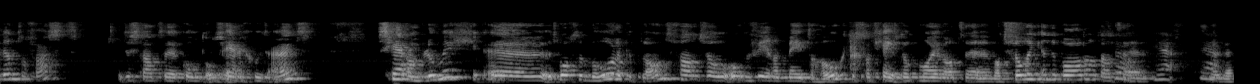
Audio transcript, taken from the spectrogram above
wintervast. Dus dat komt ons erg goed uit. Schermbloemig. het wordt een behoorlijke plant van zo ongeveer een meter hoog. Dus dat geeft ook mooi wat, wat vulling in de border. Dat ja, ja.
